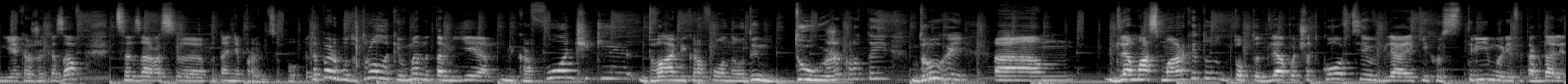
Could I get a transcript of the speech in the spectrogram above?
як я вже казав, це зараз е, питання принципу. Тепер будуть ролики. В мене там є мікрофончики, два мікрофони. Один дуже крутий, другий. ем, для мас-маркету, тобто для початковців, для якихось стрімерів і так далі.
